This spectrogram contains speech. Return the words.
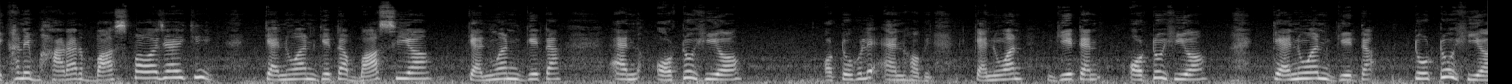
এখানে ভাড়ার বাস পাওয়া যায় কি? Can one get a bus here? Can one get an auto here? Auto হলে অ্যান হবে। Can one get an auto here? Can one get a toto here?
